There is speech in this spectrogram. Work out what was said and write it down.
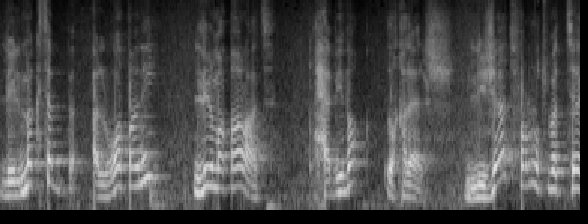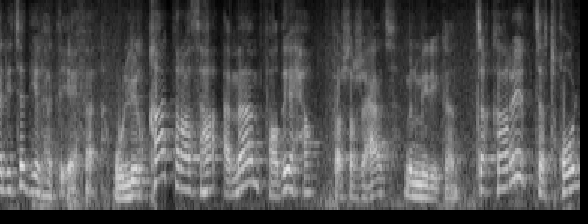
للمكتب الوطني للمطارات. حبيبة القلالش. اللي جات في الرتبة الثالثة ديال هذا الإعفاء. واللي لقات راسها أمام فضيحة فاش رجعات من ميريكان التقارير تتقول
